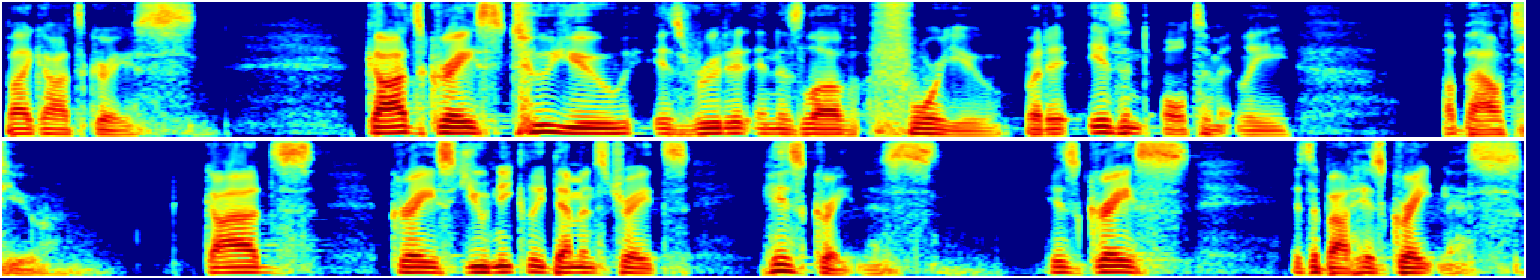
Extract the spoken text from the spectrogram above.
by God's grace. God's grace to you is rooted in his love for you, but it isn't ultimately about you. God's grace uniquely demonstrates his greatness. His grace is about his greatness.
